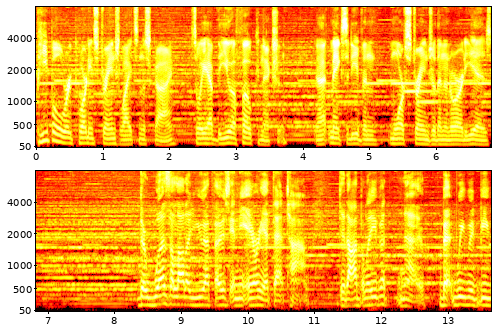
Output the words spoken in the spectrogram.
people were reporting strange lights in the sky. So we have the UFO connection. That makes it even more stranger than it already is. There was a lot of UFOs in the area at that time. Did I believe it? No. But we would be,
